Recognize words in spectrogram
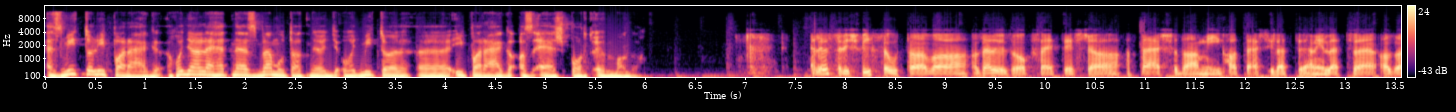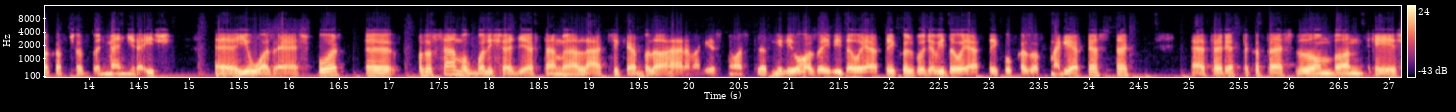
ez mitől iparág? Hogyan lehetne ezt bemutatni, hogy, hogy mitől iparág az e-sport önmaga? Először is visszautalva az előző okfejtésre a, társadalmi hatás illetően, illetve azzal kapcsolatban, hogy mennyire is e, jó az e-sport. Ö, Az a számokból is egyértelműen látszik ebből a 3,8 millió hazai videójátékosból, hogy a videójátékok azok megérkeztek, elterjedtek a társadalomban, és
